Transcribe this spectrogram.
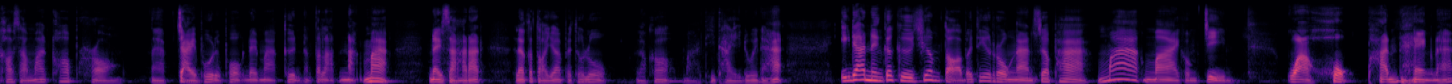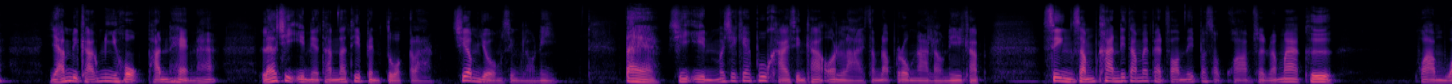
เขาสามารถครอบครองนะครับใจผู้บริโภคได้มากขึ้นทำตลาดหนักมากในสหรัฐ แล้วก็ต่อยอดไปทั่วโลก แล้วก็มาที่ไทยด้วยนะฮะ อีกด้านหนึ่งก็คือเชื่อมต่อไปที่โรงงานเสื้อผ้ามากมายของจีน กว่า 6,000 แห่งนะ ย้ำอีกครั้งมี 6,000 แห่งนะ แล้วชีอินเนี่ยทำหน้าที่เป็นตัวกลาง เชื่อมโยงสิ่งเหล่านี้ แต่ชีอินไม่ใช่แค่ผู้ขายสินค้าออนไลน์สำหรับโรงงานเหล่านี้ครับ สิ่งสำคัญที่ทำให้แพลตฟอร์มนี้ประสบความสำเร็จมากๆ คือ ความไว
